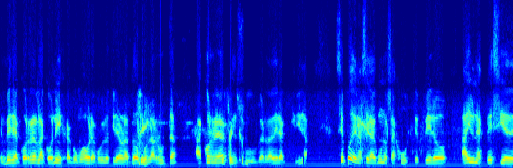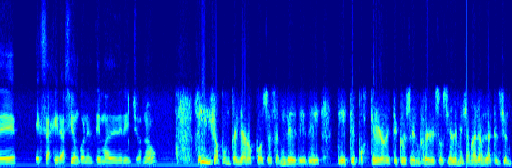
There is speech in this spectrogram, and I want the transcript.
en vez de a correr la coneja como ahora, porque los tiraron a todos por la ruta, a correr en su verdadera actividad. Se pueden hacer algunos ajustes, pero hay una especie de exageración con el tema de derechos, ¿no? Sí, yo apuntaría dos cosas. A mí de, este posteo, de este cruce en redes sociales me llamaron la atención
